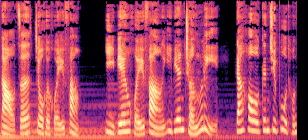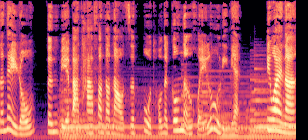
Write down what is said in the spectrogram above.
脑子就会回放，一边回放一边整理，然后根据不同的内容，分别把它放到脑子不同的功能回路里面。另外呢，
